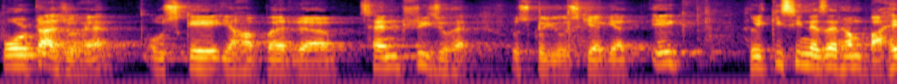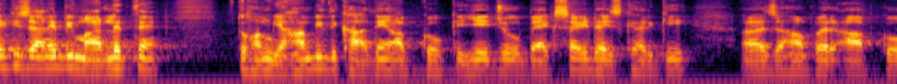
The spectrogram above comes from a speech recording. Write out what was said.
पोर्टा जो है, उसके यहाँ पर सेंट्री जो है, उसको यूज़ किया गया। एक हल्की सी नज़र हम बाहर की जाने, भी मार लेते हैं तो हम यहाँ भी दिखा दें आपको कि ये जो बैक साइड है इस घर की जहाँ पर आपको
